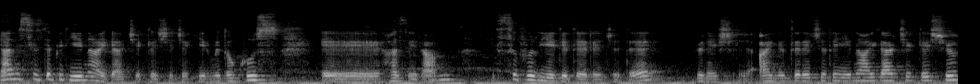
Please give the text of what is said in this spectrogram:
Yani sizde bir yeni ay gerçekleşecek 29 e, Haziran 07 derecede Güneş ile aynı derecede yeni ay gerçekleşiyor.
